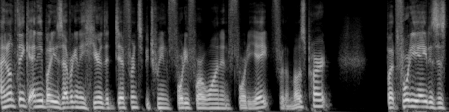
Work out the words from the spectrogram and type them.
I don't think anybody's ever going to hear the difference between 44.1 and 48 for the most part. But 48 is just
